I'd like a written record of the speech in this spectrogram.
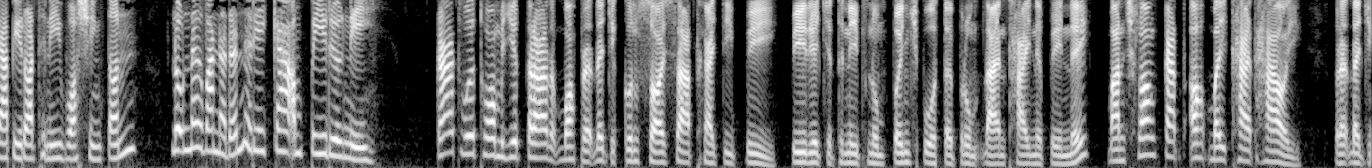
ចាប់ពីរដ្ឋធានី Washington លោកនៅវណ្ណរិនរាយការណ៍អំពីរឿងនេះការធ្វើធម្មយាត្រារបស់ព្រះដេចគុណសយសាទថ្ងៃទី2ពីរាជធានីភ្នំពេញឆ្ពោះទៅព្រំដែនថៃនៅពេលនេះបានឆ្លងកាត់អស់3ខេត្តហើយព្រះដេច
